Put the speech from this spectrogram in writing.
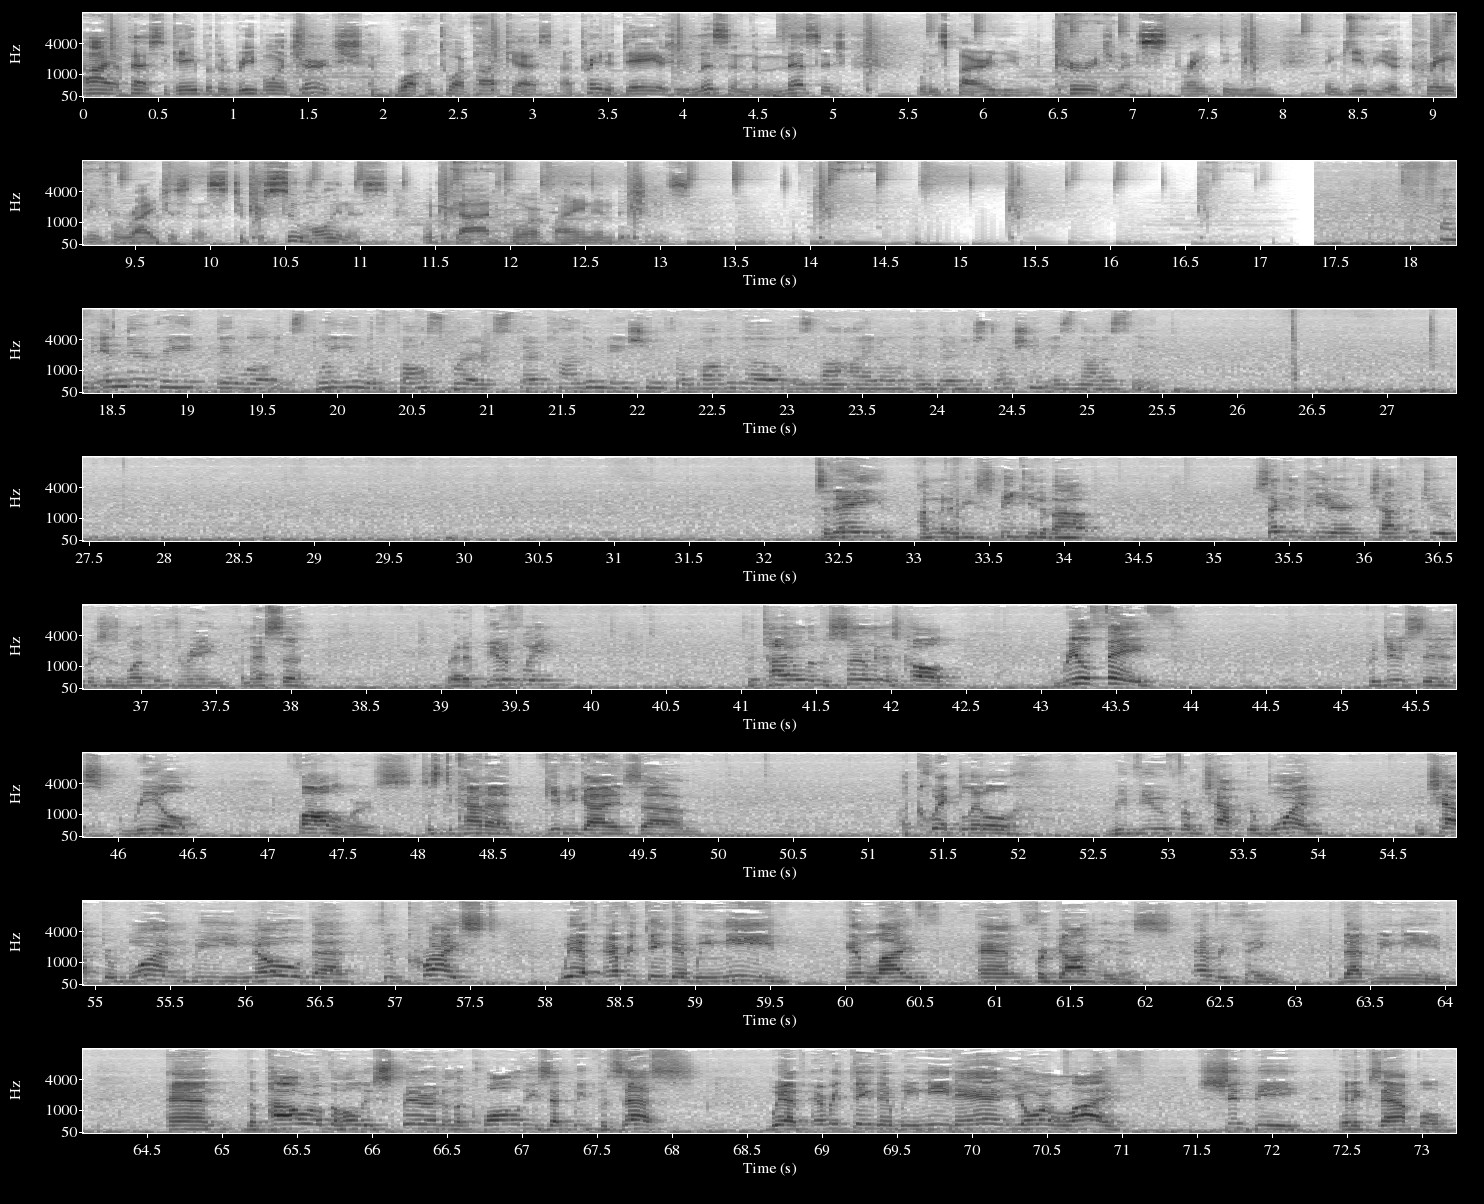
Hi, I'm Pastor Gabe of the Reborn Church, and welcome to our podcast. I pray today as you listen, the message would inspire you, encourage you, and strengthen you, and give you a craving for righteousness to pursue holiness with God glorifying ambitions. And in their greed, they will exploit you with false words. Their condemnation from long ago is not idle, and their destruction is not asleep. Today, I'm going to be speaking about 2 Peter chapter 2, verses 1 through 3. Vanessa read it beautifully. The title of the sermon is called Real Faith Produces Real Followers. Just to kind of give you guys um, a quick little review from chapter 1. In chapter 1, we know that through Christ, we have everything that we need in life and for godliness. Everything that we need. And the power of the Holy Spirit and the qualities that we possess, we have everything that we need, and your life should be an example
